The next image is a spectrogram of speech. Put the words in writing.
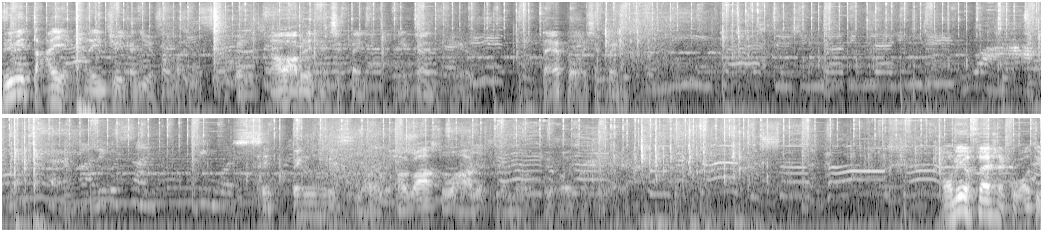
你知唔知打贏你最緊要嘅方法？我話俾你聽，食冰認真第一步係食冰。食冰嘅時候，台灣數下人咁就最開心。我呢個 flash 係果斷，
